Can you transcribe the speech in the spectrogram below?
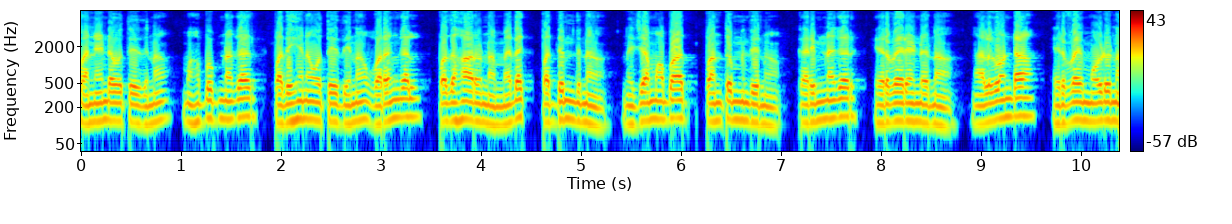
పన్నెండవ తేదీన మహబూబ్ నగర్ పదిహేనవ తేదీన వరంగల్ పదహారున మెదక్ పద్దెనిమిదిన నిజామాబాద్ పంతొమ్మిదిన కరీంనగర్ ఇరవై రెండున నల్గొండ ఇరవై మూడున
